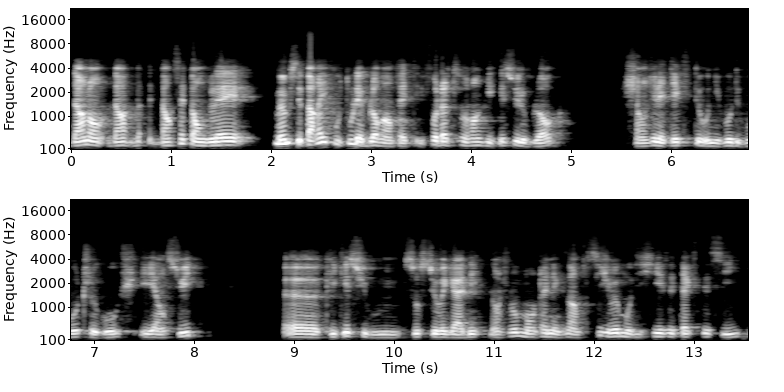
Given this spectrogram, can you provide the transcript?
dans, dans, dans cet onglet, même c'est pareil pour tous les blogs en fait. Il faudra tout simplement cliquer sur le blog, changer les textes au niveau de votre gauche et ensuite euh, cliquer sur, sur sauvegarder. Donc je vais vous montrer un exemple. Si je veux modifier ce texte-ci,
